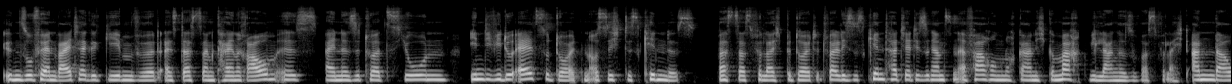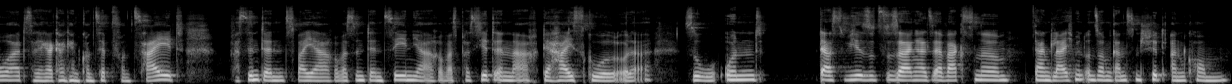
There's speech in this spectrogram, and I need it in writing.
insofern weitergegeben wird, als dass dann kein Raum ist, eine Situation individuell zu deuten aus Sicht des Kindes was das vielleicht bedeutet, weil dieses Kind hat ja diese ganzen Erfahrungen noch gar nicht gemacht, wie lange sowas vielleicht andauert. Das hat ja gar kein Konzept von Zeit. Was sind denn zwei Jahre? Was sind denn zehn Jahre? Was passiert denn nach der Highschool oder so? Und dass wir sozusagen als Erwachsene dann gleich mit unserem ganzen Shit ankommen.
